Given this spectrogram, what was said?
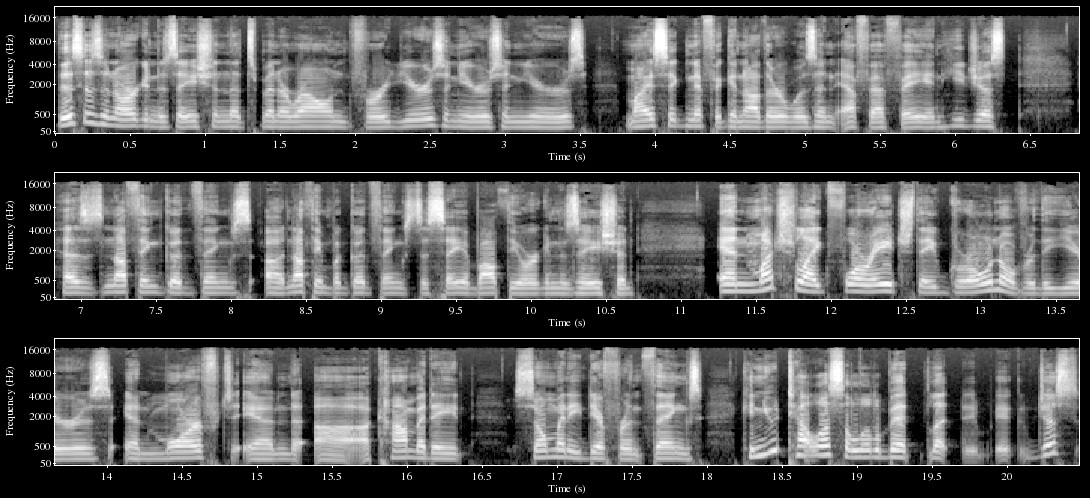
this is an organization that's been around for years and years and years. My significant other was in FFA, and he just has nothing good things, uh, nothing but good things to say about the organization. And much like 4-H, they've grown over the years and morphed and uh, accommodate so many different things. Can you tell us a little bit? Let just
